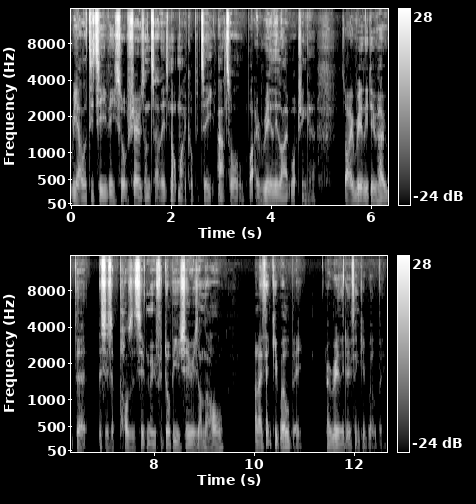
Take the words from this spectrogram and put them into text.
reality TV sort of shows on telly. It's not my cup of tea at all, but I really like watching her. So I really do hope that this is a positive move for W Series on the whole. And I think it will be. I really do think it will be.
